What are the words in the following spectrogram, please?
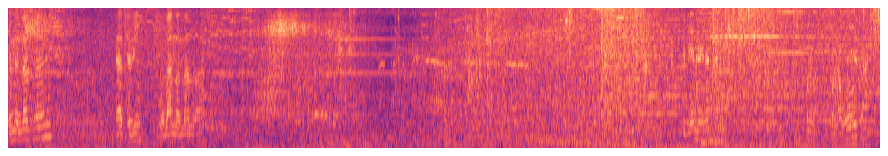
¿Dónde andas, Dani? Ya te vi, volando andando, ¿ah? Te viene, mira, con la, con la bóveda.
